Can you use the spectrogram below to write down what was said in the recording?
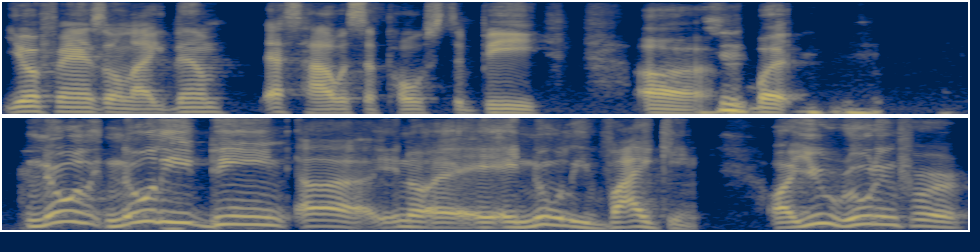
Your fans don't like them. That's how it's supposed to be. Uh, but newly, newly being, uh, you know, a, a newly Viking, are you rooting for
